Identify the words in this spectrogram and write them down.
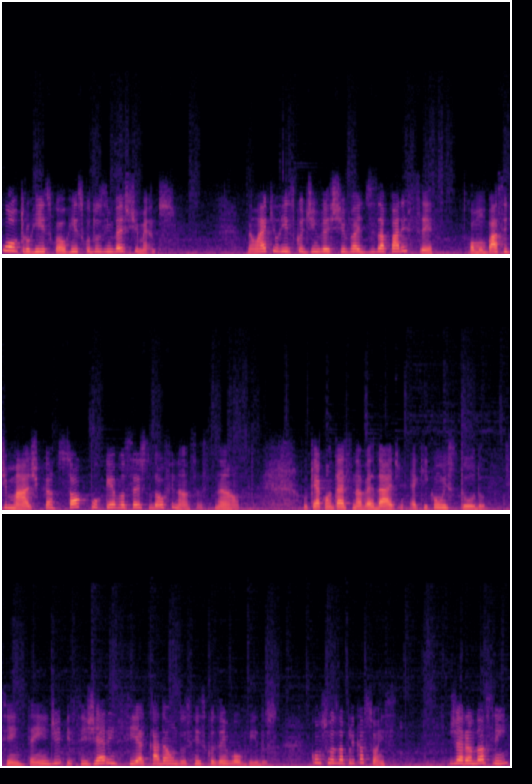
O outro risco é o risco dos investimentos. Não é que o risco de investir vai desaparecer, como um passe de mágica, só porque você estudou finanças. Não. O que acontece, na verdade, é que com o estudo se entende e se gerencia cada um dos riscos envolvidos com suas aplicações gerando assim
